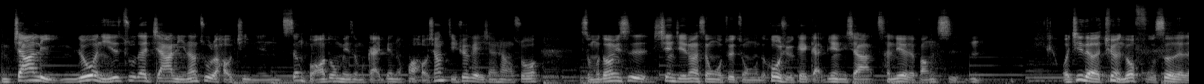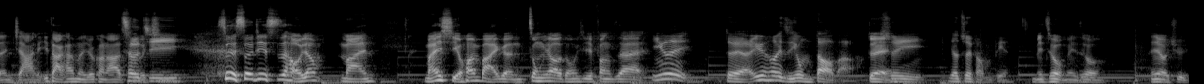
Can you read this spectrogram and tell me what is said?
你家里，如果你是住在家里，那住了好几年，生活都没什么改变的话，好像的确可以想想说，什么东西是现阶段生活最重要的，或许可以改变一下陈列的方式。嗯，我记得去很多辐射的人家里，一打开门就看到他的车机，所以设计师好像蛮蛮喜欢把一个很重要的东西放在，因为对啊，因为他一直用到吧，对，所以。要最方便，没错没错，很有趣。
